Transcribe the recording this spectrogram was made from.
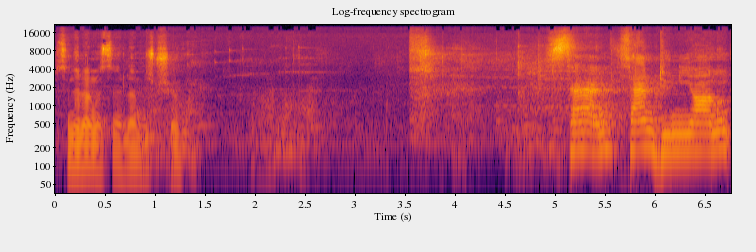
Sinirlenme sinirlenme hiçbir şey yok. Sen, sen dünyanın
